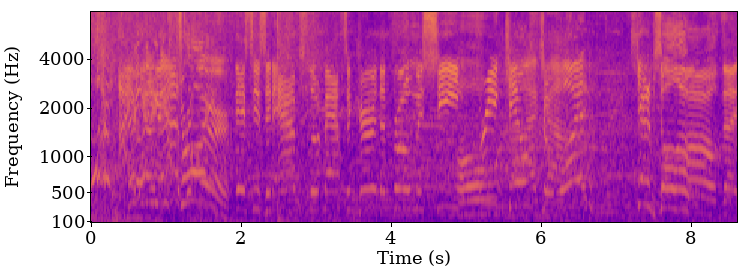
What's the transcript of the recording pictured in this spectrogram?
What? I They're don't getting destroyed. This is an absolute massacre. The throw machine. Oh Three kills to God. one. Get him solo. Oh, the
